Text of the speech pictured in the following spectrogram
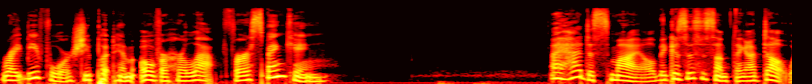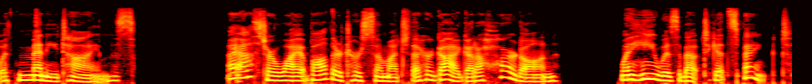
right before she put him over her lap for a spanking. I had to smile because this is something I've dealt with many times. I asked her why it bothered her so much that her guy got a hard on when he was about to get spanked.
